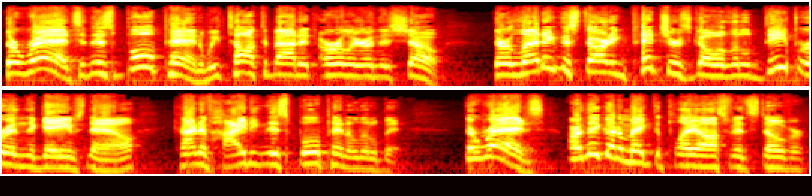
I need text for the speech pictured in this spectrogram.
The Reds and this bullpen, we talked about it earlier in the show. They're letting the starting pitchers go a little deeper in the games now, kind of hiding this bullpen a little bit. The Reds, are they going to make the playoffs, Vince Stover?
